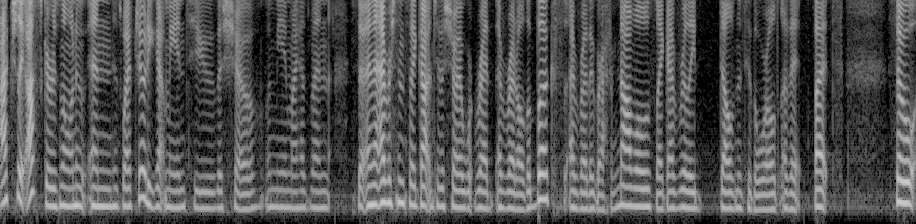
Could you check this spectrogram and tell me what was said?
actually Oscar is the one who and his wife Jodie got me into the show. Me and my husband. So and ever since I got into the show, I w- read I've read all the books, I've read the graphic novels, like I've really delved into the world of it. But so.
